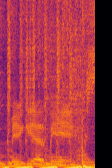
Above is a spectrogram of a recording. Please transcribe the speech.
Miguel Mix.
